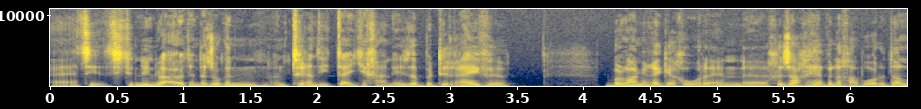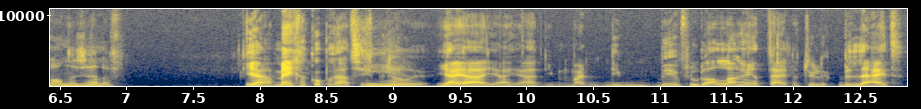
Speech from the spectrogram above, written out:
het, ziet, het ziet er nu uit, en dat is ook een, een trend die een tijdje gaan is, dat bedrijven belangrijker worden en eh, gezaghebbender gaan worden dan landen zelf. Ja, megacorporaties Ja. bedoel je? Ja, ja, ja, ja. Die, maar die beïnvloeden al langere tijd natuurlijk beleid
